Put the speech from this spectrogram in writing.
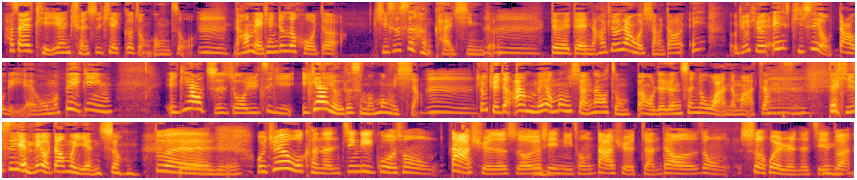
他在体验全世界各种工作，嗯然后每天就是活得其实是很开心的，嗯对对对，然后就让我想到，哎，我就觉得，哎，其实有道理，哎，我们不一定一定要执着于自己，一定要有一个什么梦想，嗯，就觉得啊，没有梦想，那我怎么办？我的人生就完了嘛，这样子。嗯。对，其实也没有那么严重。对。对对对，我觉得我可能经历过这种大学的时嗯。候，尤其你从大学转到这种社会人的阶段，嗯。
